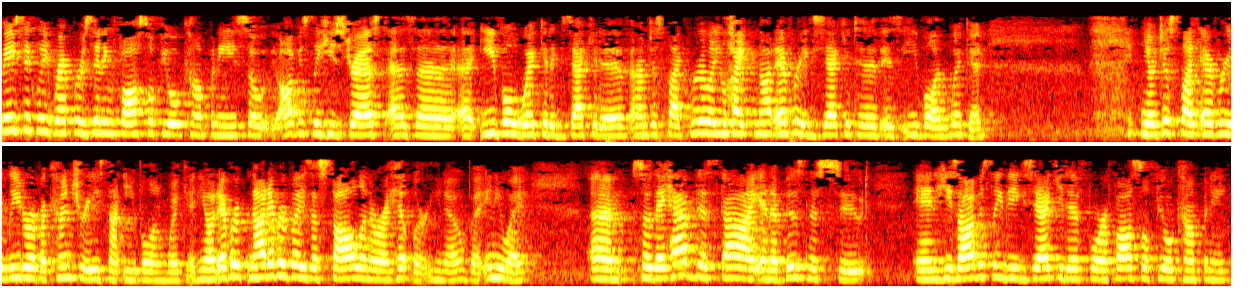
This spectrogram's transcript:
basically representing fossil fuel companies. So obviously he's dressed as a, a evil, wicked executive, and I'm just like, really, like not every executive is evil and wicked. You know, just like every leader of a country is not evil and wicked. You know, every, not everybody's a Stalin or a Hitler. You know, but anyway, um, so they have this guy in a business suit, and he's obviously the executive for a fossil fuel company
